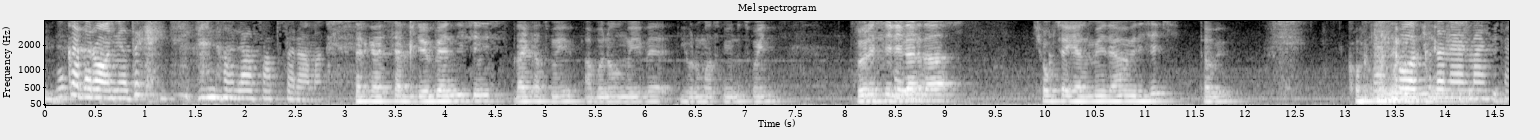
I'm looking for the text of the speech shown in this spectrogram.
Bu kadar oynadık. Ben hala sapsarı ama. Arkadaşlar videoyu beğendiyseniz like atmayı, abone olmayı ve yorum atmayı unutmayın. Böyle Sizi seriler seviyoruz. daha çokça gelmeye devam edecek. Tabii. Yani Korkudan, korkudan ölmezse.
